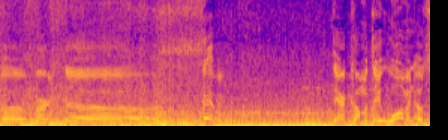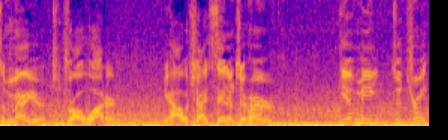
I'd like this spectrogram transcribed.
uh, verse uh, 7. There cometh a woman of Samaria to draw water. Yahweh Shai said unto her, Give me to drink.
